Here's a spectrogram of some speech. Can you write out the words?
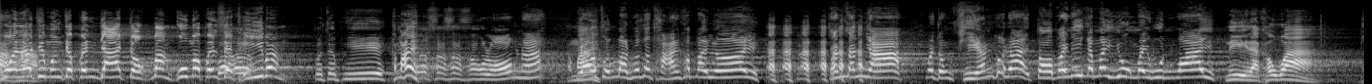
ควรแล้วที่มึงจะเป็นยาจกบ้าง กูมาเป็นเศรษฐีบ้าง ปัตภีทำไมเขาเขาเขาร้องนะทำไม อย่าเอาสมบัติพระสถานเข้าไปเลยฉันสัญญาไม่ต้องเขียนก็ได้ ต่อไปนี้จะไม่ยุ่งไม่วุ่นวายนี่แหละเขาว่า พ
